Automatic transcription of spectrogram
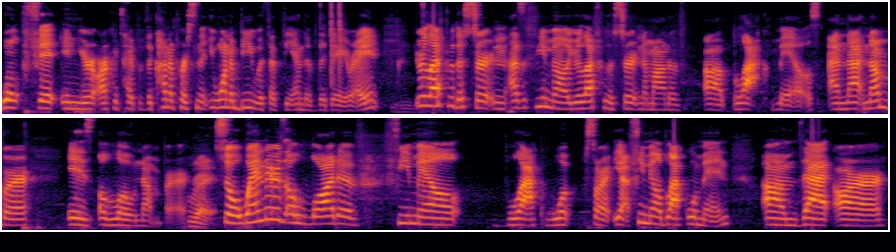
won't fit in your archetype of the kind of person that you want to be with at the end of the day, right? You're left with a certain, as a female, you're left with a certain amount of uh, black males, and that number is a low number. right So when there's a lot of female black, wo- sorry, yeah, female black women um, that are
